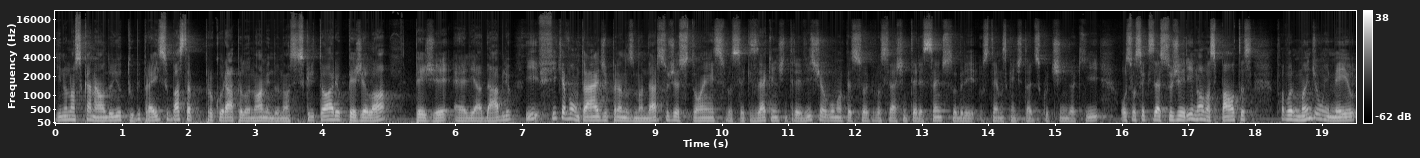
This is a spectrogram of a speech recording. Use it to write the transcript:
e no nosso canal do YouTube. Para isso, basta procurar pelo nome do nosso escritório, PGLO, PGLAW. E fique à vontade para nos mandar sugestões. Se você quiser que a gente entreviste alguma pessoa que você acha interessante sobre os temas que a gente está discutindo aqui, ou se você quiser sugerir novas pautas, por favor, mande um e-mail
